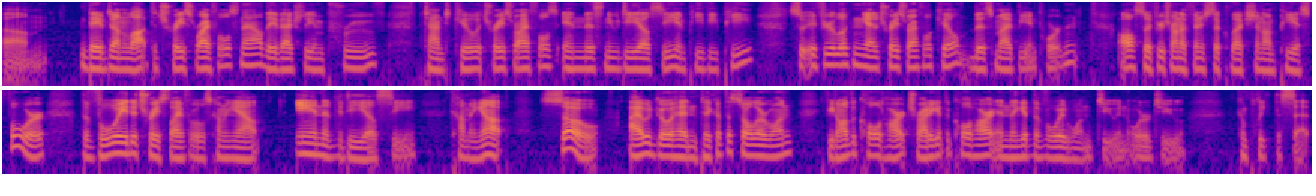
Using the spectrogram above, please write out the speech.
Um, they've done a lot to trace rifles now. They've actually improved the time to kill with trace rifles in this new DLC and PvP. So if you're looking at a trace rifle kill, this might be important. Also, if you're trying to finish the collection on PS4, the Void Trace Rifle is coming out in the DLC coming up. So, I would go ahead and pick up the Solar one. If you don't have the Cold Heart, try to get the Cold Heart and then get the Void one too in order to complete the set.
